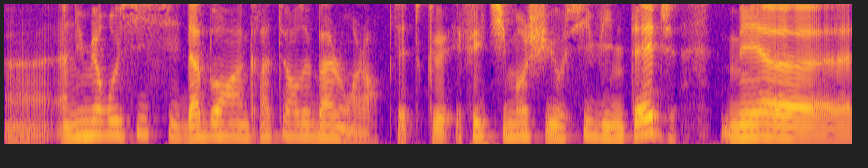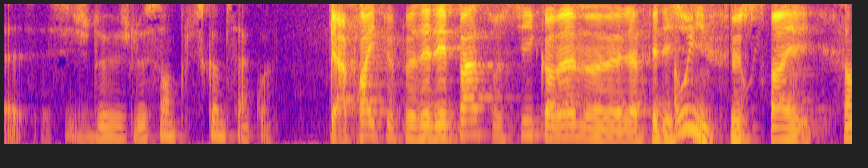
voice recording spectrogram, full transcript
un, un numéro 6, c'est d'abord un gratteur de ballon. Alors peut-être que effectivement, je suis aussi vintage, mais euh, je, le- je le sens plus comme ça, quoi. Et après, il te faisait des passes aussi, quand même. euh, Il a fait des Ah oui. enfin, il, Ça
